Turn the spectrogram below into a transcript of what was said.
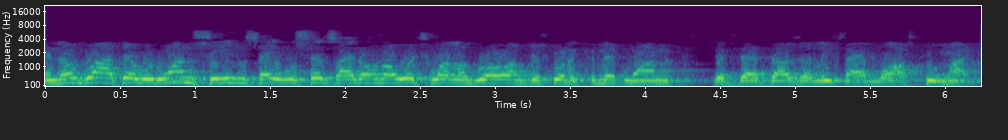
And don't go out there with one seed and say, well, since I don't know which one will grow, I'm just going to commit one. If that does, at least I haven't lost too much.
